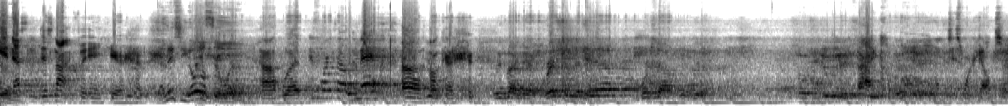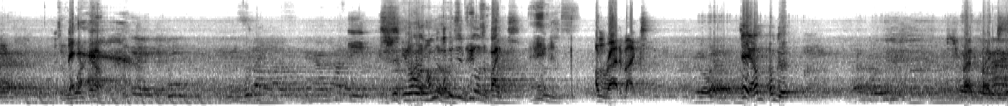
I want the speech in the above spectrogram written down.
Yeah, that's that's not for in here. Delicioso. Huh? What? This works out the back. Uh, okay. It's like that aggression that you have works out with this. So what you do is. All right, cool. Just work out. So work out. You know what? I'm, I'm gonna just be on the bikes. I'm just, I'm riding bikes. Yeah, I'm, I'm good. Just riding bikes.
